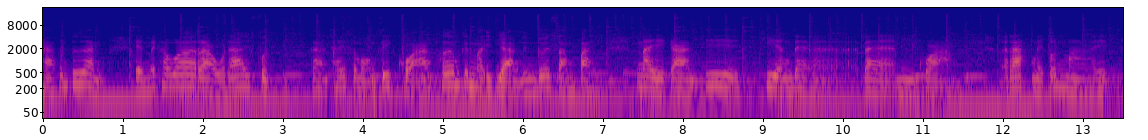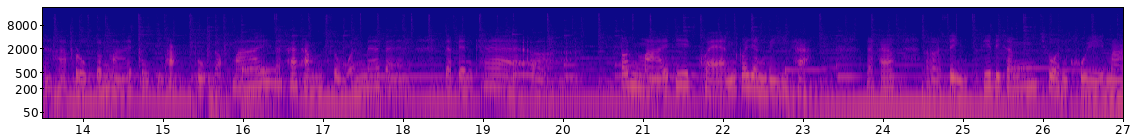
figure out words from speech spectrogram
ค่ะเพื่อนๆ เห็นไหมคะว่าเราได้ฝึกการใช้สมองซีกขวาเพิ่มขึ้นมาอีกอย่างหนึ่งด้วยซ้ำไป ในการที่เพียงแต่แต่มีความรักในต้นไม้นะคะปลูกต้นไม้ ปลูกผักปลูกดอกไม้นะคะทำสวนแม้แต่จะเป็นแค่ต้นไม้ที่แขวนก็ยังดีค่ะนะคะสิ่งที่ดิฉันชวนคุยมา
